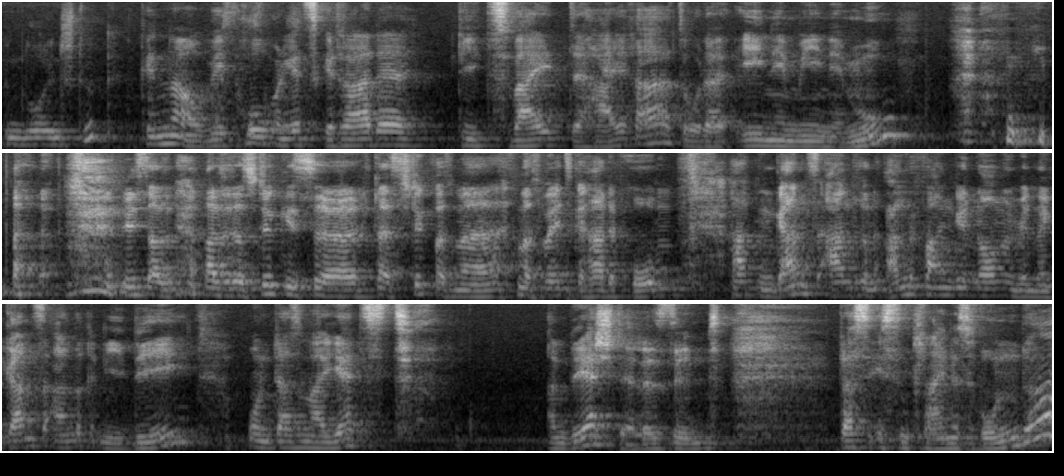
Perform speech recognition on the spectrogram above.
einem neuen Stück. Genau, wir proben jetzt gerade die zweite Heirat oder Ene Mene Mu. also, also, das Stück ist äh, das Stück, was wir, was wir jetzt gerade proben, hat einen ganz anderen Anfang genommen mit einer ganz anderen Idee und dass wir jetzt an der Stelle sind, das ist ein kleines Wunder.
